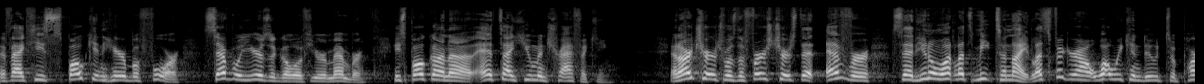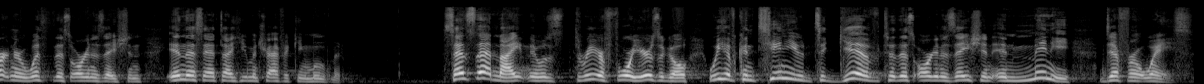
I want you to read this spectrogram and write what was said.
In fact, he's spoken here before, several years ago, if you remember. He spoke on uh, anti human trafficking. And our church was the first church that ever said, you know what, let's meet tonight. Let's figure out what we can do to partner with this organization in this anti human trafficking movement. Since that night, it was three or four years ago, we have continued to give to this organization in many different ways.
